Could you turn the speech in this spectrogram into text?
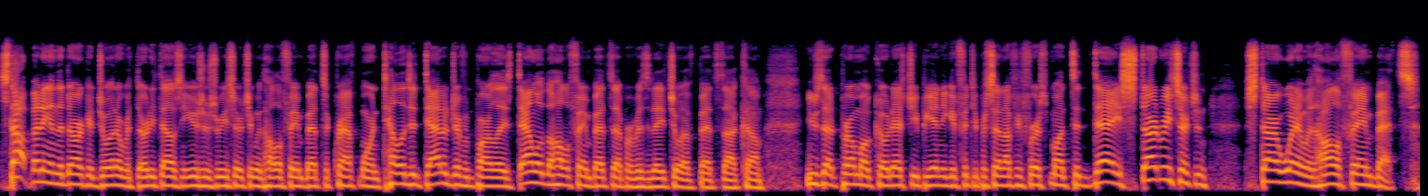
Stop betting in the dark and join over 30,000 users researching with Hall of Fame bets to craft more intelligent, data driven parlays. Download the Hall of Fame bets app or visit HOFBets.com. Use that promo code SGPN. You get 50% off your first month today. Start researching, start winning with Hall of Fame bets.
